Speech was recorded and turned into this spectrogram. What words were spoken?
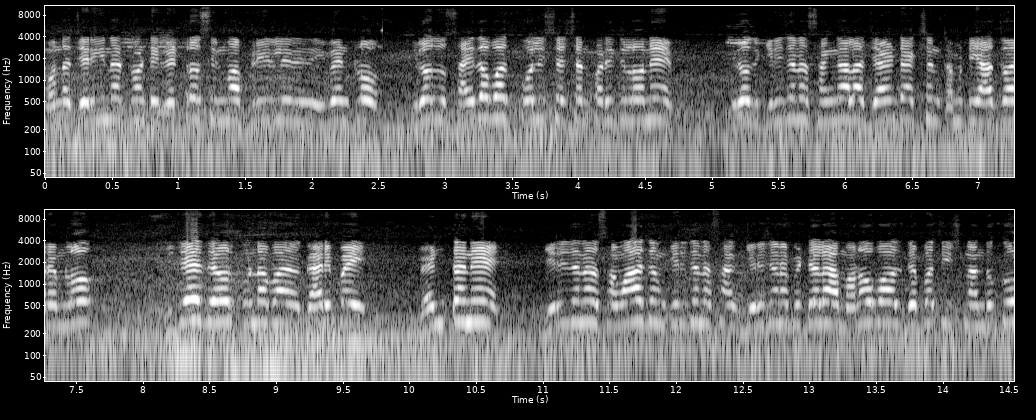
మొన్న జరిగినటువంటి రెట్రో సినిమా ప్రీ రిలీజ్ ఈవెంట్లో ఈరోజు సైదాబాద్ పోలీస్ స్టేషన్ పరిధిలోనే ఈరోజు గిరిజన సంఘాల జాయింట్ యాక్షన్ కమిటీ ఆధ్వర్యంలో విజయ్ దేవరకొండ గారిపై వెంటనే గిరిజన సమాజం గిరిజన గిరిజన బిడ్డల మనోభావాలు దెబ్బతీసినందుకు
